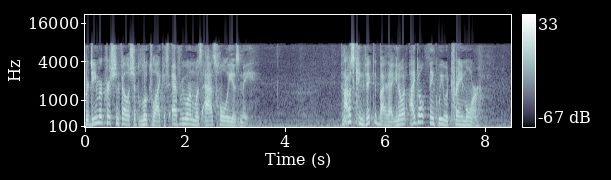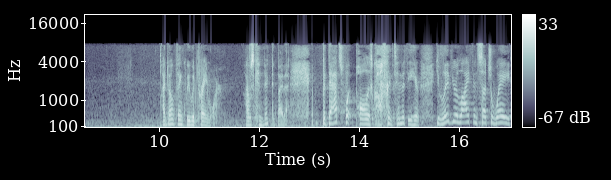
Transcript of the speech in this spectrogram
Redeemer Christian Fellowship look like if everyone was as holy as me? And I was convicted by that. You know what? I don't think we would pray more. I don't think we would pray more. I was convicted by that. But that's what Paul is calling Timothy here. You live your life in such a way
